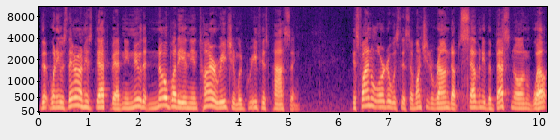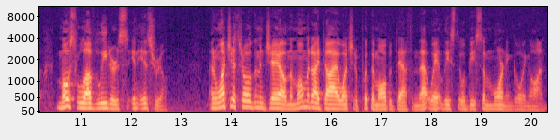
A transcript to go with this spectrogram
that when he was there on his deathbed and he knew that nobody in the entire region would grieve his passing, his final order was this I want you to round up 70 of the best known, well, most loved leaders in Israel. And I want you to throw them in jail. And the moment I die, I want you to put them all to death. And that way, at least, there will be some mourning going on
